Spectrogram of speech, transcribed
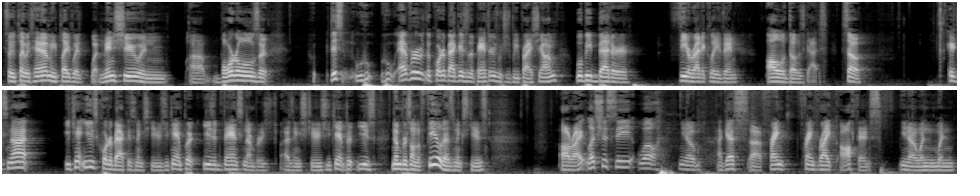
so he played with him. He played with what Minshew and uh, Bortles. Or this whoever the quarterback is of the Panthers, which is be Bryce Young, will be better theoretically than all of those guys. So it's not you can't use quarterback as an excuse. You can't put use advanced numbers as an excuse. You can't put, use numbers on the field as an excuse. All right, let's just see. Well, you know, I guess uh, Frank Frank Reich offense you know, when when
